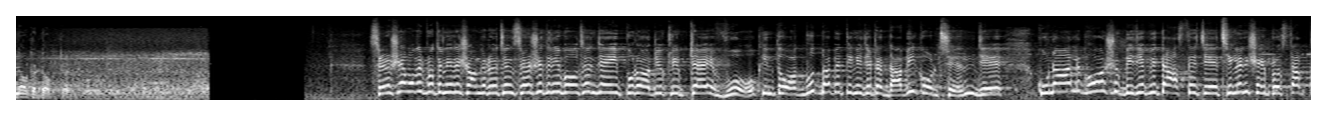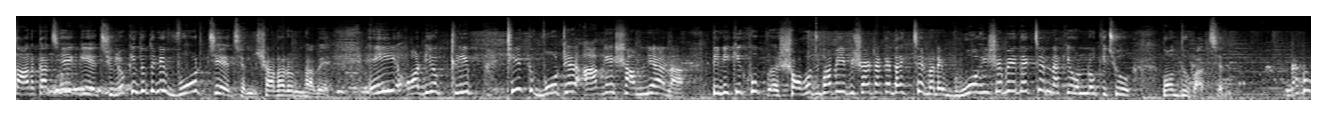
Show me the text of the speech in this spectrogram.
না ওটা ডক্টর শ্রেয়সী আমাদের প্রতিনিধির সঙ্গে রয়েছেন। শ্রেয়সী, তিনি বলছেন যে এই পুরো অডিও ক্লিপটায় ভুয়ো, কিন্তু অদ্ভুতভাবে তিনি যেটা দাবি করছেন যে কুণাল ঘোষ বিজেপিতে আসতে চেয়েছিলেন, সেই প্রস্তাব তার কাছেই গিয়েছিল, কিন্তু তিনি ভোট চেয়েছেন সাধারণভাবে। এই অডিও ক্লিপ ঠিক ভোটের আগে সামনে আনা, তিনি কি খুব সহজভাবেই বিষয়টাকে দেখছেন? মানে ভুয়ো হিসেবেই দেখছেন নাকি অন্য কিছু গন্ধ পাচ্ছেন? দেখো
